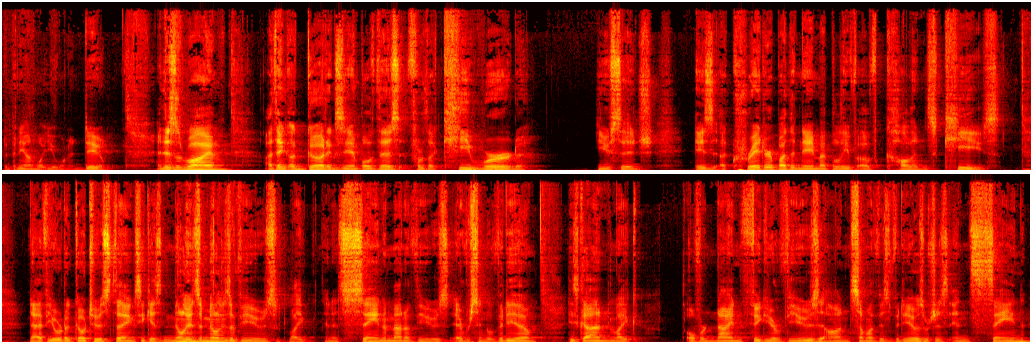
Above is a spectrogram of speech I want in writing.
depending on what you want to do. And this is why I think a good example of this for the keyword usage is a creator by the name, I believe, of Collins Keys. Now, if you were to go to his things, he gets millions and millions of views, like an insane amount of views every single video. He's gotten like over nine figure views on some of his videos, which is insane.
